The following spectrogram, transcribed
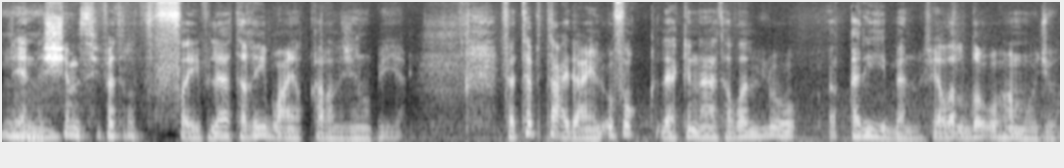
لأن الشمس في فترة الصيف لا تغيب عن القارة الجنوبية. فتبتعد عن الأفق لكنها تظل قريبا فيظل ضوءها موجود.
